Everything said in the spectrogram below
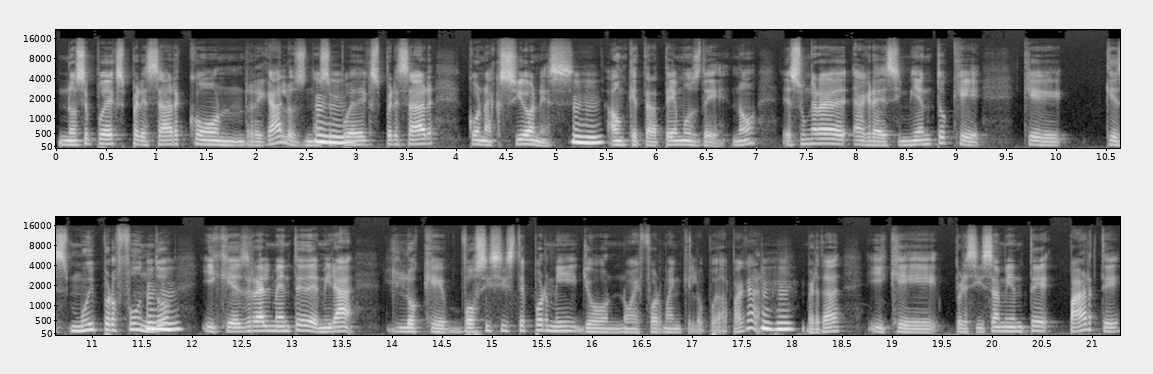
no se puede expresar con regalos, no se puede expresar con acciones, aunque tratemos de, ¿no? Es un agra- agradecimiento que, que, que es muy profundo y que es realmente de, mira, lo que vos hiciste por mí, yo no hay forma en que lo pueda pagar. ¿verdad? Y que precisamente parte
